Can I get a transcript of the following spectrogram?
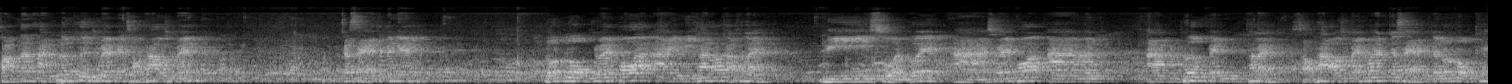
ความต้านทานเพิ่มขึ้นใช่ไหมเป็นสองเท่าใช่ไหมกระแสจะเป็นไงลดลงใช่ไหมเพราะว่า I มีค่าเท่ากับเท่าไหร่ V ส่วนด้วย R ใช่ไหมเพราะ R มัน R มันเพิ่มเป็นเท่าไหร่สองเท่าใช่ไหมเพราะฉะนั้นกระแสมันจะลดลงแค่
